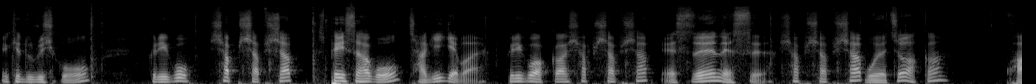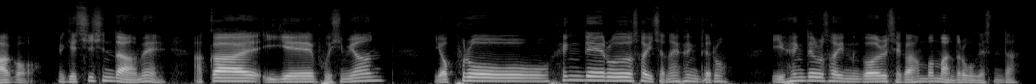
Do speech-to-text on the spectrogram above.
이렇게 누르시고 그리고 샵샵샵 스페이스 하고 자기 개발. 그리고 아까 샵샵샵 SNS 샵샵샵 뭐였죠 아까? 과거. 이렇게 치신 다음에 아까 이게 보시면 옆으로 횡대로 서 있잖아요 횡대로. 이 횡대로 서 있는 걸 제가 한번 만들어 보겠습니다.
